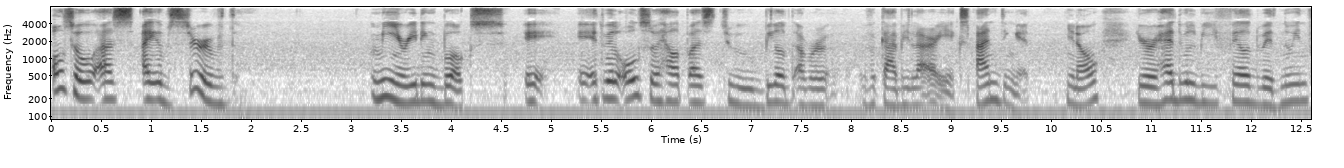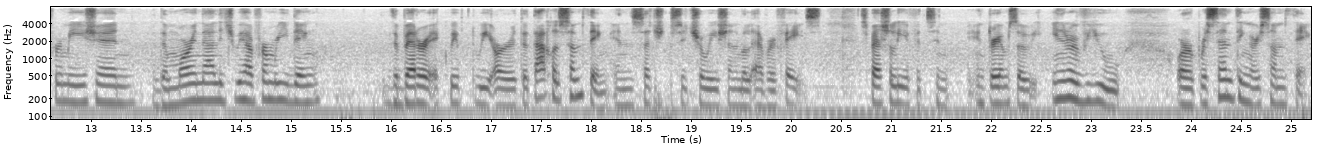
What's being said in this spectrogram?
Also, as I observed me reading books, it, it will also help us to build our vocabulary, expanding it. You know, your head will be filled with new information. The more knowledge we have from reading, the better equipped we are to tackle something in such situation we'll ever face, especially if it's in, in terms of interview or presenting or something.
